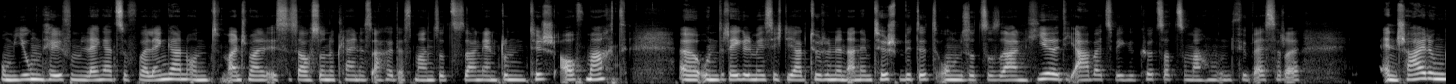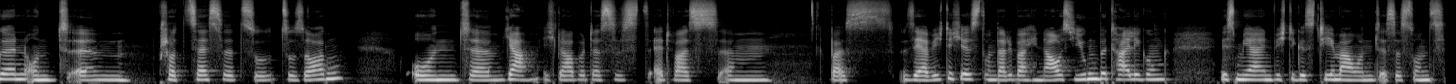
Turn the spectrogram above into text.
um Jugendhilfen länger zu verlängern. Und manchmal ist es auch so eine kleine Sache, dass man sozusagen einen runden Tisch aufmacht äh, und regelmäßig die Akteurinnen an dem Tisch bittet, um sozusagen hier die Arbeitswege kürzer zu machen und für bessere Entscheidungen und ähm, Prozesse zu, zu sorgen. Und ähm, ja, ich glaube, das ist etwas, ähm, was sehr wichtig ist. Und darüber hinaus Jugendbeteiligung ist mir ein wichtiges Thema und es ist uns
